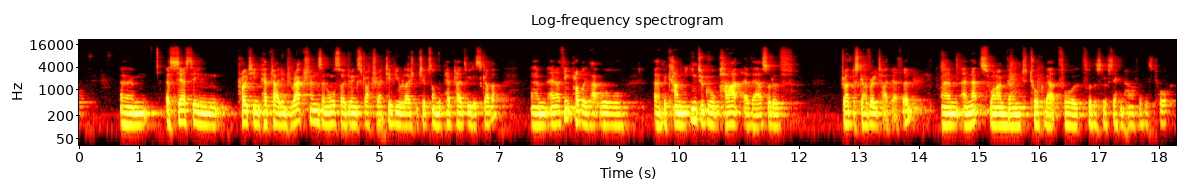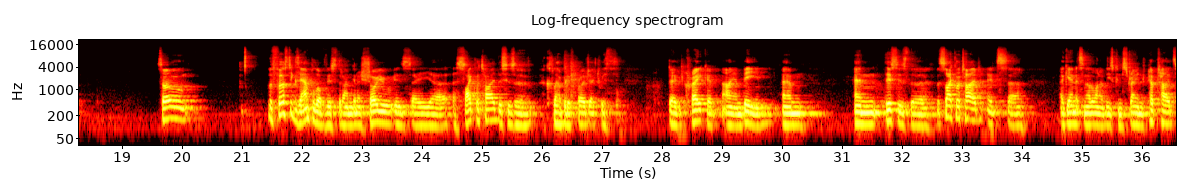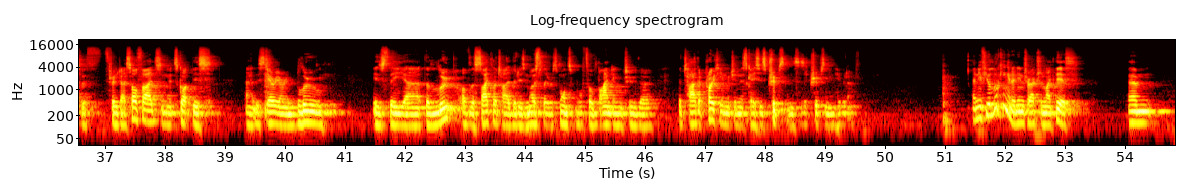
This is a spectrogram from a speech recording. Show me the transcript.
um, assessing protein peptide interactions and also doing structure activity relationships on the peptides we discover. Um, and I think probably that will uh, become an integral part of our sort of drug discovery type effort. Um, and that's what I'm going to talk about for, for the sort of second half of this talk. So, the first example of this that I'm going to show you is a, uh, a cyclotide. This is a, a, collaborative project with David Craik at IMB. Um, and this is the, the cyclotide. It's, uh, again, it's another one of these constrained peptides with three disulfides, and it's got this uh, this area in blue is the, uh, the loop of the cyclotide that is mostly responsible for binding to the, the target protein, which in this case is trypsin. This is a trypsin inhibitor. And if you're looking at an interaction like this, um,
